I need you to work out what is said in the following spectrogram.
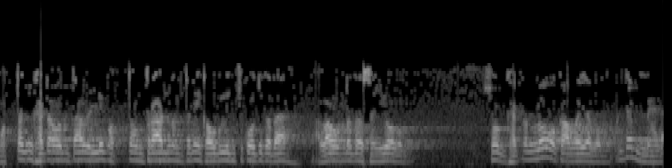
మొత్తం ఘటమంతా వెళ్ళి మొత్తం త్రాడినంతని కౌగులించుకోదు కదా. అలా ఉండదు సంయోగం. సో ఘటంలో ఒక అవయవము అంటే మెడ.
